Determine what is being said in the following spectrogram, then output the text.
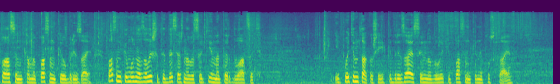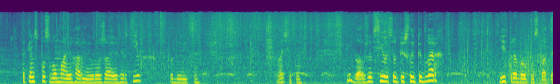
пасинками, пасинки обрізаю. Пасинки можна залишити десь аж на висоті метр двадцять. І потім також я їх підрізаю, сильно великі пасинки не пускаю. Таким способом маю гарний урожай огірків. Подивіться. Бачите? Ну да, вже всі ось пішли під верх, їх треба опускати.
